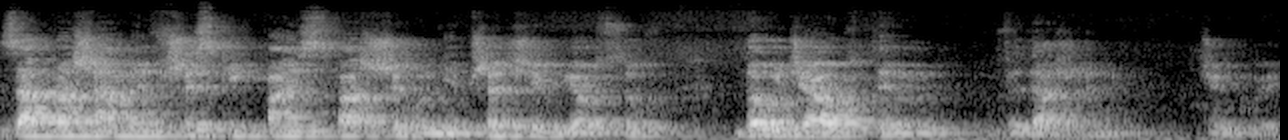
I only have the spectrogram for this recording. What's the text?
zapraszamy wszystkich Państwa, szczególnie przedsiębiorców, do udziału w tym wydarzeniu. Dziękuję.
